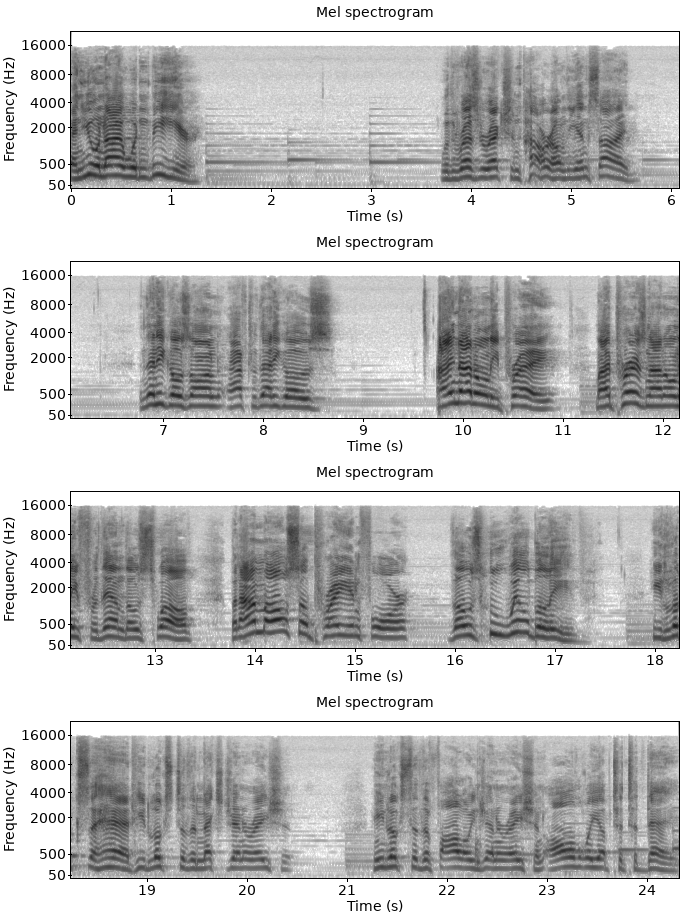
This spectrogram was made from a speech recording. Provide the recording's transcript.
And you and I wouldn't be here with resurrection power on the inside. And then he goes on, after that, he goes, I not only pray, my prayer is not only for them, those 12, but I'm also praying for those who will believe. He looks ahead, he looks to the next generation. He looks to the following generation, all the way up to today.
